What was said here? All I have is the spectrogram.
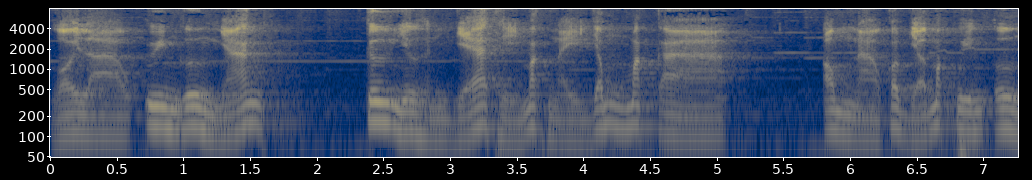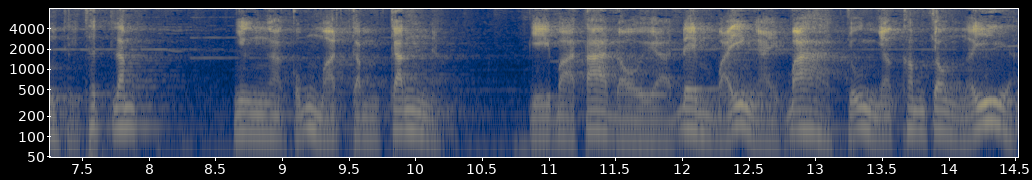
Gọi là uyên gương nhãn. Cứ như hình vẽ thì mắt này giống mắt à Ông nào có vợ mắt quyên ương thì thích lắm. Nhưng à, cũng mệt cầm canh Vì bà ta đòi à, đêm bảy ngày ba, Chủ nhật không cho nghỉ à.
